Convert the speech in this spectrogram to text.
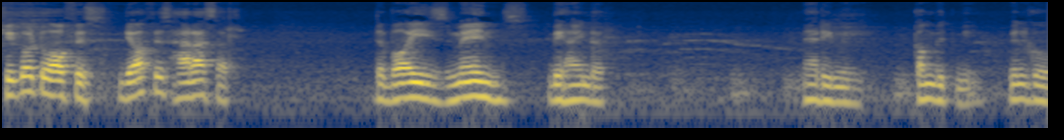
she go to office the office harass her the boys men's behind her marry me come with me we'll go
